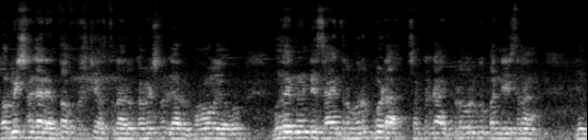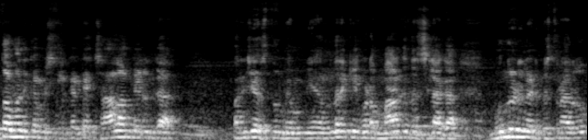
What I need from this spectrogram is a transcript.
కమిషనర్ గారు ఎంతో కృషి చేస్తున్నారు. కమిషనర్ గారు మామూలుగా ఉదయం నుండి సాయంత్రం వరకు కూడా చక్కగా ఇప్పటి వరకు పనిచేసిన ఎంతోమంది కమిషనర్ల కంటే చాలా మెరుగ్గా పనిచేస్తూ మేము మీ అందరికీ కూడా మార్గదర్శిలాగా ముందుడు నడిపిస్తున్నారు.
